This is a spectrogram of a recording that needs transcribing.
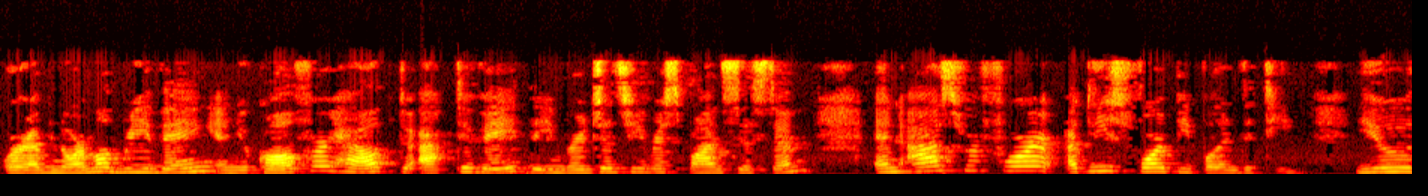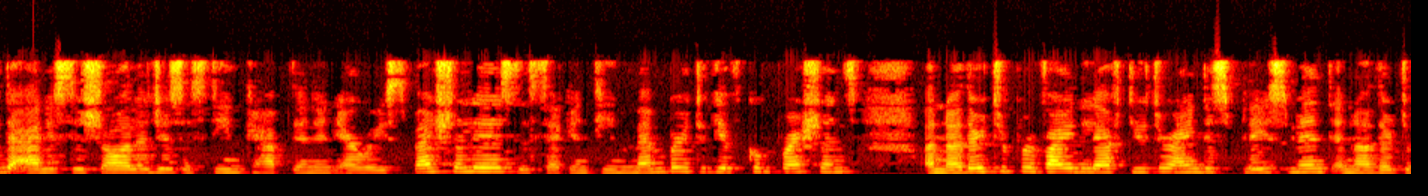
or abnormal breathing and you call for help to activate the emergency response system and ask for four, at least four people in the team. You, the anesthesiologist, as team captain and airway specialist, the second team member to give compressions, another to provide left uterine displacement, another to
